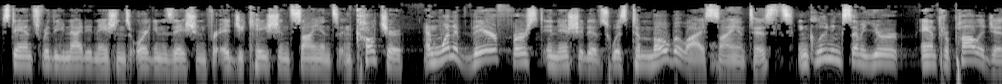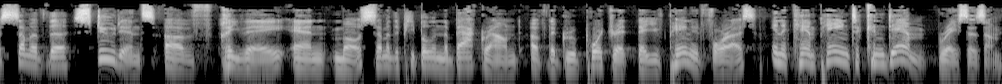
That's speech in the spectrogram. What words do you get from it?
stands for the United Nations Organization for Education, Science, and Culture, and one of their first initiatives was to mobilize scientists, including some of your anthropologists, some of the students of Rivet and Mauss, some of the people in the background of the group portrait that you've painted for us, in a campaign to condemn racism.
